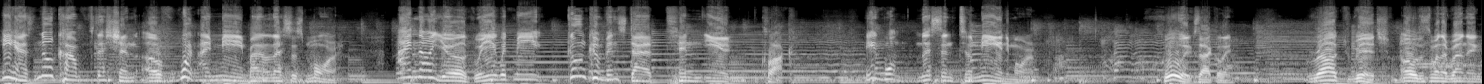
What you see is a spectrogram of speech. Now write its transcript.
He has no conception of what I mean by less is more. I know you'll agree with me. Go and convince that 10-ear clock. He won't listen to me anymore. Who exactly? Rugged Ridge. Oh, this is when they're running.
